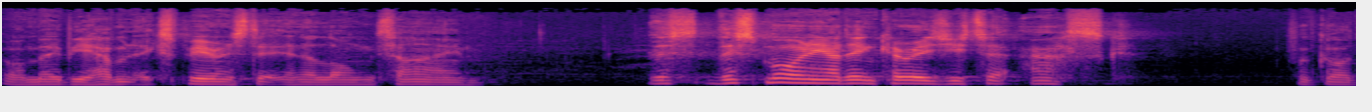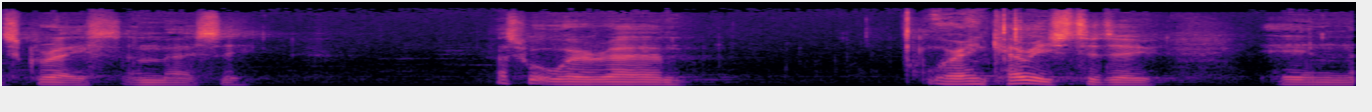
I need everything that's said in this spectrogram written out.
Or maybe you haven't experienced it in a long time. This, this morning, I'd encourage you to ask for God's grace and mercy. That's what we're, um, we're encouraged to do in,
